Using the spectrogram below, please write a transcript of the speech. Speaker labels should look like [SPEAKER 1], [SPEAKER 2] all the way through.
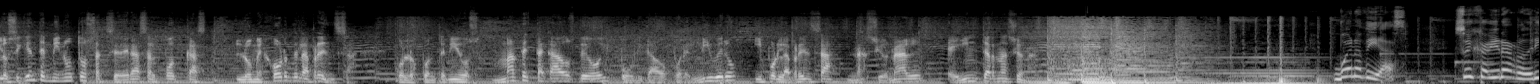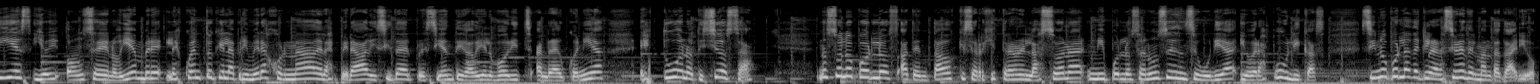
[SPEAKER 1] En los siguientes minutos accederás al podcast Lo mejor de la prensa, con los contenidos más destacados de hoy publicados por el libro y por la prensa nacional e internacional.
[SPEAKER 2] Buenos días. Soy Javiera Rodríguez y hoy 11 de noviembre les cuento que la primera jornada de la esperada visita del presidente Gabriel Boric a la Araucanía estuvo noticiosa. No solo por los atentados que se registraron en la zona ni por los anuncios de inseguridad y obras públicas, sino por las declaraciones del mandatario.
